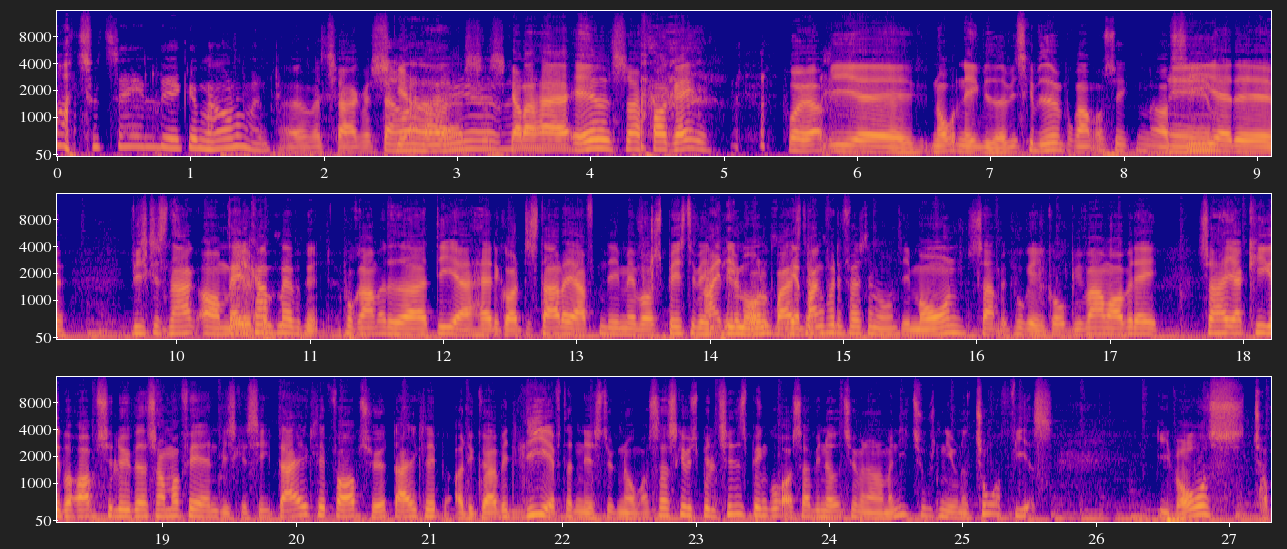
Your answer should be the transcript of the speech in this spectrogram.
Åh, oh, totalt det er København, mand. Øh, hvad tak, hvad sker Der der? er- Så skal der have el, så fuck af. Prøv at høre, vi øh, når den ikke videre. Vi skal videre med programoversigten og Øh. sige, at øh, vi skal snakke om øh, Valgkampen er begyndt. pro- programmet, der hedder Det er Ha' det godt. Det starter i aften, det er med vores bedste ven. Nej, det er i morgen. Jeg er bange for det første i morgen. Det er morgen sammen med Puk Elgård. Vi varmer op i dag. Så har jeg kigget på Ops i løbet af sommerferien. Vi skal se dejligt klip for Ops, høre dejligt klip, og det gør vi lige efter det næste stykke nummer. Så skal vi spille tillidsbingo, og så er vi nået til nummer 9982 i vores top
